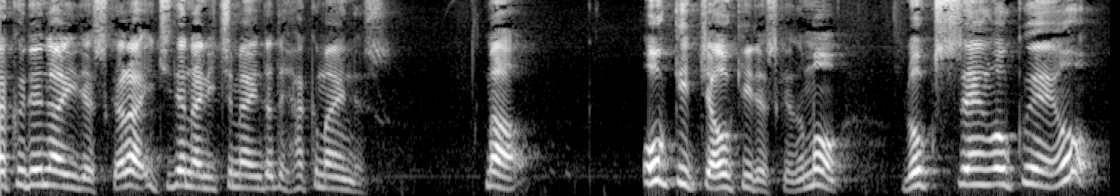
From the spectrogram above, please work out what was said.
100デナリですから1デナリ1万円だと100万円ですまあ大きいっちゃ大きいですけども6,000億円を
